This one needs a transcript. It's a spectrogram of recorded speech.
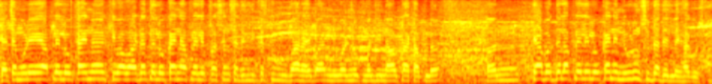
त्याच्यामुळे आपल्या लोकांना किंवा वाड्यातल्या लोकांना आपल्याला प्रशंसा दिली की तू उभा राह बा निवडणूकमध्ये नाव टाक आपलं. आणि त्याबद्दल आपल्याला लोकांनी निवडूनसुद्धा दिलं ह्या गोष्टी.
